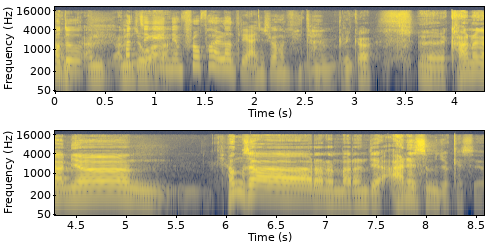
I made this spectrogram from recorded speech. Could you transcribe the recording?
저도 안, 안, 안 현직에 좋아. 있는 프로파일러들이 안 좋아합니다. 음, 그러니까 에, 가능하면 형사라는 말은 이제 안 했으면 좋겠어요.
